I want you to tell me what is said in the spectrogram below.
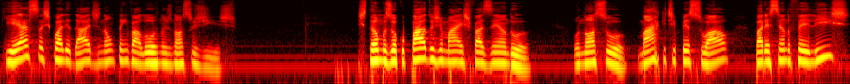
que essas qualidades não têm valor nos nossos dias. Estamos ocupados demais fazendo o nosso marketing pessoal, parecendo feliz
